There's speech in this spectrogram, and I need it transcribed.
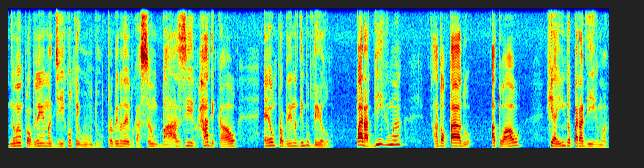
não é um problema de conteúdo. O problema da educação base, radical, é um problema de modelo. Paradigma adotado atual, que ainda é o paradigma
